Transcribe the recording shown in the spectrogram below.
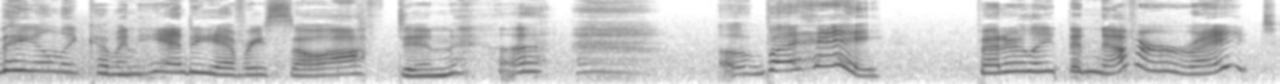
They only come in handy every so often. but hey, better late than never, right?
